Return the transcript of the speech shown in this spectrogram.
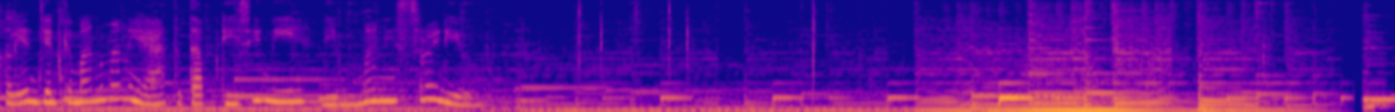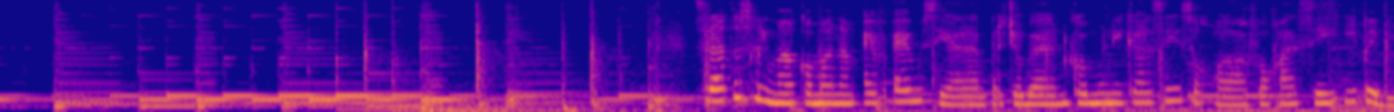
kalian jangan ke mana-mana ya, tetap di sini di Manis Radio. ...105,6 FM siaran percobaan komunikasi sekolah vokasi IPB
